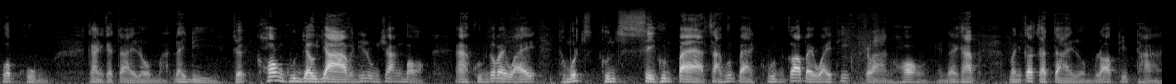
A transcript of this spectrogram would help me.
ควบคุม การกระจายลมอะได้ดีจะห้องคุณยาวๆอย่างที่ลุงช่างบอกอะคุณก็ไปไว้สมมติคุณ4คูณ8 3คูณ8คุณก็ไปไว้ที่กลางห้องเห็นไหมครับ มันก็กระจายลมรอบทิศทาง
